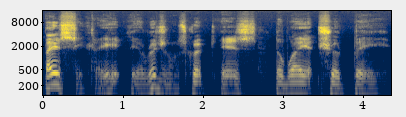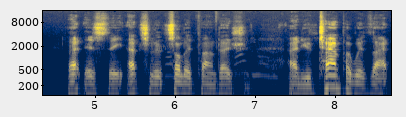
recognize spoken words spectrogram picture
basically, the original script is the way it should be. That is the absolute solid foundation. And you tamper with that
